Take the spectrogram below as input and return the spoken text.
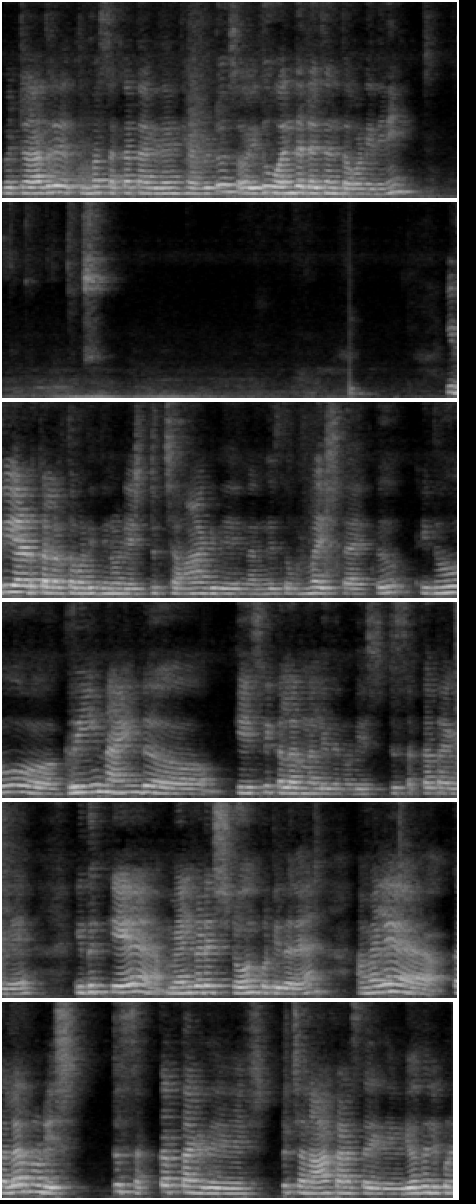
ಬಟ್ ಆದರೆ ತುಂಬ ಸಖತ್ತಾಗಿದೆ ಅಂತ ಹೇಳ್ಬಿಟ್ಟು ಸೊ ಇದು ಒಂದು ಡಜನ್ ತೊಗೊಂಡಿದ್ದೀನಿ. ಇದು ಎರಡು ಕಲರ್ ತೊಗೊಂಡಿದ್ದೀನಿ ನೋಡಿ, ಎಷ್ಟು ಚೆನ್ನಾಗಿದೆ ನನಗೆ ತುಂಬ ಇಷ್ಟ ಆಯಿತು. ಇದು ಗ್ರೀನ್ ಆ್ಯಂಡ್ ಕೇಸರಿ ಕಲರ್ನಲ್ಲಿದೆ ನೋಡಿ, ಎಷ್ಟು ಸಖತ್ತಾಗಿದೆ. ಇದಕ್ಕೆ ಮೇಲ್ಗಡೆ ಸ್ಟೋನ್ ಕೊಟ್ಟಿದ್ದಾರೆ. ಆಮೇಲೆ ಕಲರ್ ನೋಡಿ, ಎಷ್ಟು ಸಖತ್ತಾಗಿದೆ, ಎಷ್ಟು ಚೆನ್ನಾಗಿ ಕಾಣಿಸ್ತಾ ಇದೆ ವಿಡಿಯೋದಲ್ಲಿ ಕೂಡ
